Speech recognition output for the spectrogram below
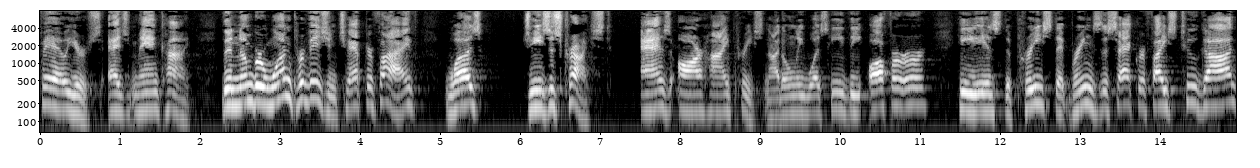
failures as mankind. The number one provision, chapter 5, was Jesus Christ as our high priest. Not only was he the offerer, he is the priest that brings the sacrifice to God.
